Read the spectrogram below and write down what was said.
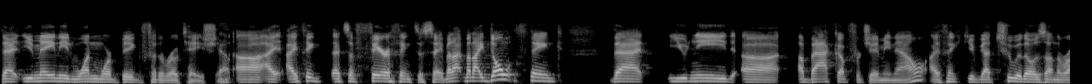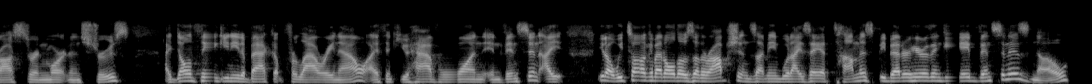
that you may need one more big for the rotation. Yep. Uh, I, I think that's a fair thing to say, but I, but I don't think that you need uh, a backup for Jimmy now. I think you've got two of those on the roster in Martin and Strus. I don't think you need a backup for Lowry now. I think you have one in Vincent. I, you know, we talk about all those other options. I mean, would Isaiah Thomas be better here than Gabe Vincent is? No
